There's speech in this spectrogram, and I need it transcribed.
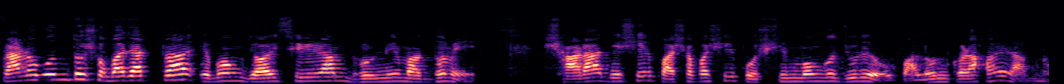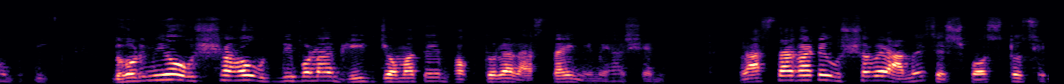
প্রাণবন্ত শোভাযাত্রা এবং জয় শ্রীরাম ধ্বনির মাধ্যমে সারা দেশের পাশাপাশি পশ্চিমবঙ্গ জুড়েও পালন করা হয় রামনবমী। ধর্মীয় উৎসাহ উদ্দীপনায় ভিড় জমাতে ভক্তরা রাস্তায় নেমে আসেন। রাস্তাঘাটে উৎসবের আমেজ স্পষ্ট ছিল।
